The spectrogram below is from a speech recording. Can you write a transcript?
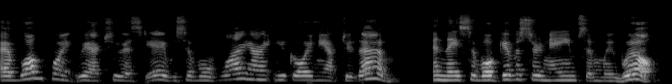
at one point we asked usda we said well why aren't you going after them? And they said well give us their names and we will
